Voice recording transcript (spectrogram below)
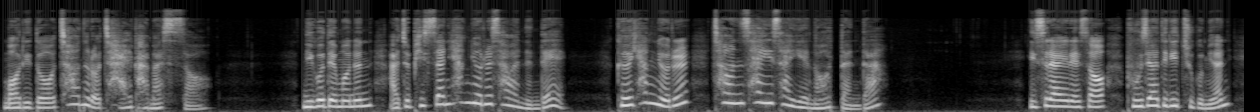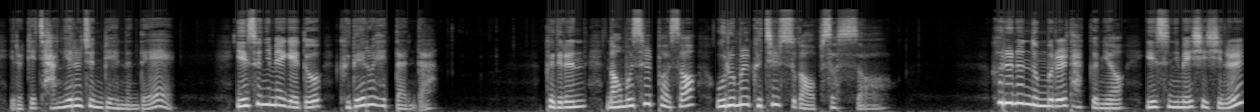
머리도 천으로 잘 감았어. 니고데모는 아주 비싼 향료를 사왔는데 그 향료를 천 사이사이에 넣었단다. 이스라엘에서 부자들이 죽으면 이렇게 장례를 준비했는데 예수님에게도 그대로 했단다. 그들은 너무 슬퍼서 울음을 그칠 수가 없었어. 흐르는 눈물을 닦으며 예수님의 시신을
